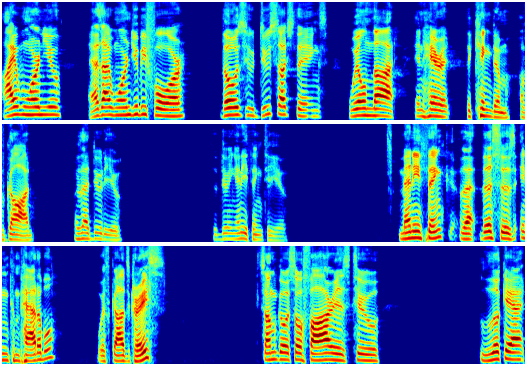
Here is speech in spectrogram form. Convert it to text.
I warn you, As I warned you before, those who do such things will not inherit the kingdom of God. What does that do to you? It doing anything to you? Many think that this is incompatible with God's grace. Some go so far as to look at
